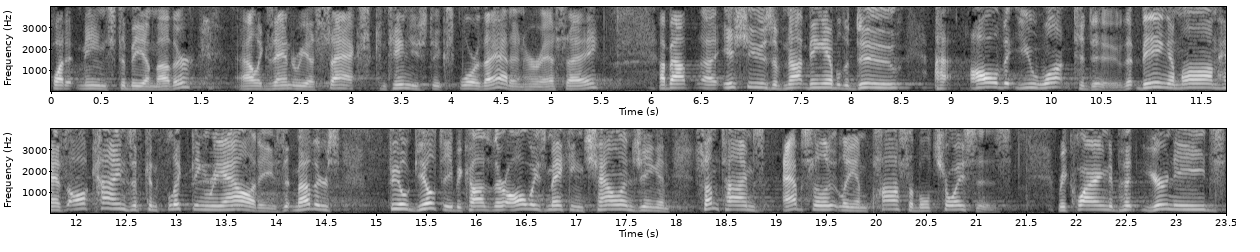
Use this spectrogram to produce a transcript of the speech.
what it means to be a mother, Alexandria Sacks continues to explore that in her essay about uh, issues of not being able to do uh, all that you want to do, that being a mom has all kinds of conflicting realities, that mothers feel guilty because they're always making challenging and sometimes absolutely impossible choices, requiring to put your needs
